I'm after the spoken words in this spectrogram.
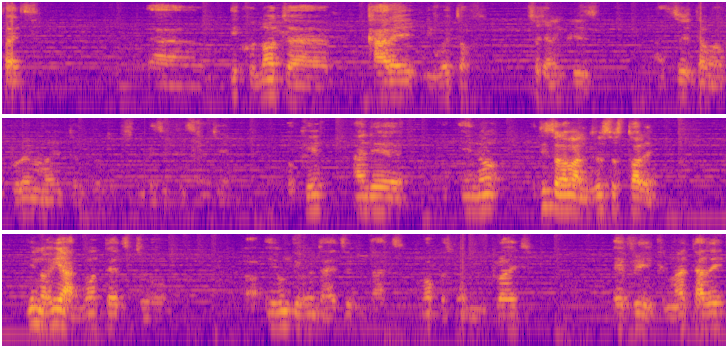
felt uh, he could not uh, carry the weight of such an increase at such a time of borrowing money to go to basic things in Nigeria. Okay, and uh, you know, this other one is also stalling. You know, he had wanted to uh, even given directive that more personnel be employed every incrementally,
